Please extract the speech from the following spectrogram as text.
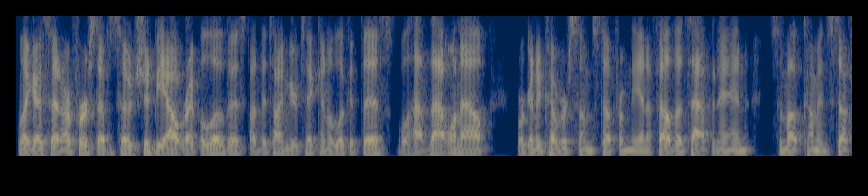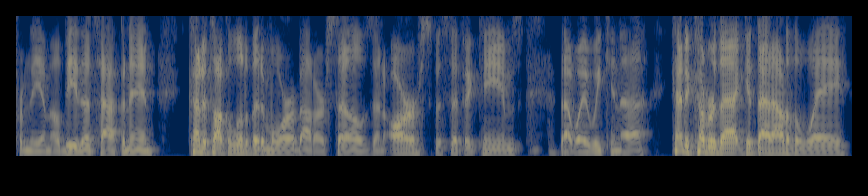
Like I said, our first episode should be out right below this. By the time you're taking a look at this, we'll have that one out. We're going to cover some stuff from the NFL that's happening, some upcoming stuff from the MLB that's happening, kind of talk a little bit more about ourselves and our specific teams. That way we can uh, kind of cover that, get that out of the way,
